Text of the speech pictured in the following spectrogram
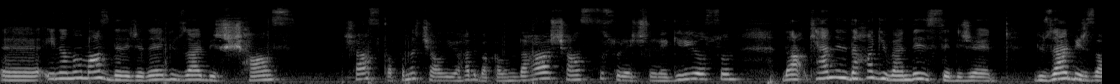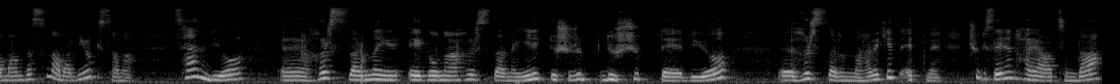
e, inanılmaz derecede güzel bir şans şans kapını çalıyor. Hadi bakalım daha şanslı süreçlere giriyorsun. Daha, kendini daha güvende hissedeceğin güzel bir zamandasın ama diyor ki sana sen diyor e, hırslarına, egona, hırslarına yenik düşürüp düşüp de diyor e, hırslarınla hareket etme. Çünkü senin hayatında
